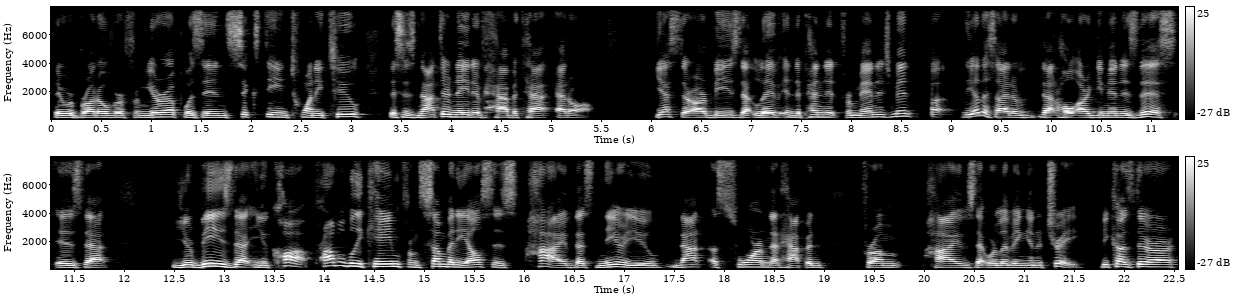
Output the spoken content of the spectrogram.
they were brought over from Europe was in 1622. This is not their native habitat at all. Yes, there are bees that live independent from management, but the other side of that whole argument is this, is that your bees that you caught probably came from somebody else's hive that's near you, not a swarm that happened from hives that were living in a tree because there are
